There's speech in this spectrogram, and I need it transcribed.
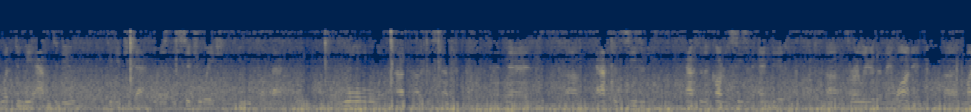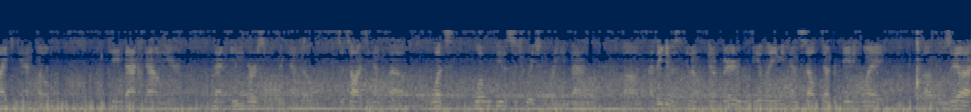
What do we have to do to get you back? What is the situation you would come back for? What role? How, how does happen? And then um, after the season, after the Cardinals season ended um, earlier than they wanted, uh, Mike and Mo came back down here, met in person with Oquendo to talk to him about what's what would be the situation to bring you back. Um, I think in a, in, a, in a very revealing and self-deprecating way, uh, Mozeliak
